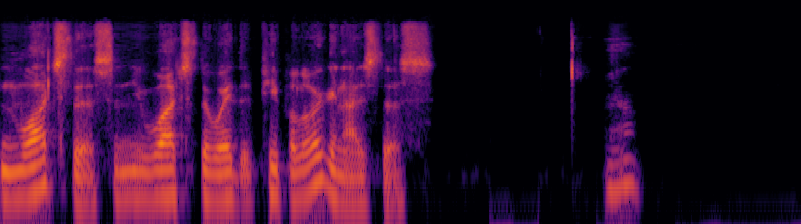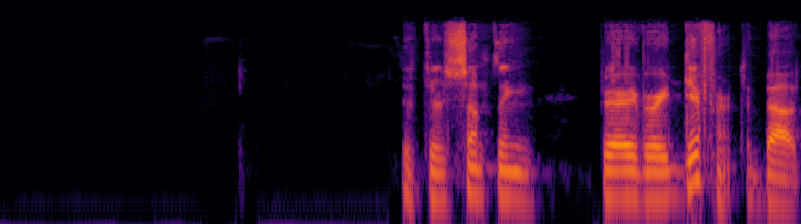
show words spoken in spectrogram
and watch this and you watch the way that people organize this. Yeah. That there's something very, very different about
